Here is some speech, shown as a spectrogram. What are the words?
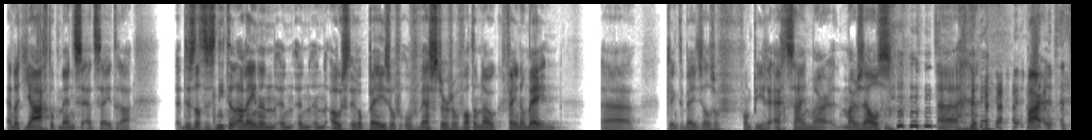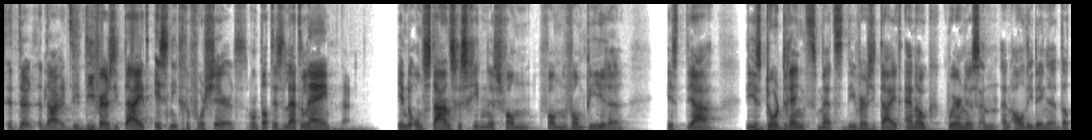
en dat jaagt op mensen, et cetera. Dus dat is niet een, alleen een, een, een, een Oost-Europees of, of Westers of wat dan ook fenomeen. Uh, klinkt een beetje alsof vampieren echt zijn, maar, maar zelfs... uh, maar het, het, het, de, daar, die diversiteit is niet geforceerd. Want dat is letterlijk... Nee. In de ontstaansgeschiedenis van, van vampieren is... Ja, die is doordrenkt met diversiteit en ook queerness en, en al die dingen. Dat,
